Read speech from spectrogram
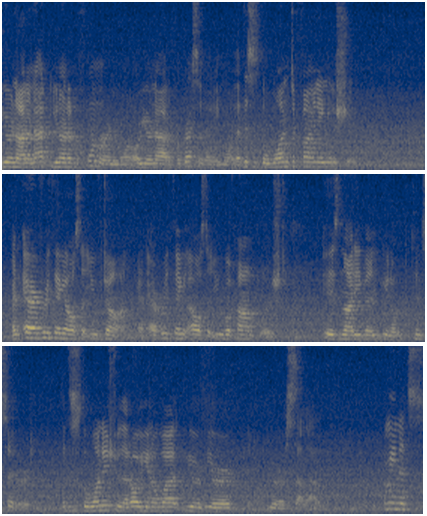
you're not an ad, you're not a reformer anymore or you're not a progressive anymore that this is the one defining issue and everything else that you've done and everything else that you've accomplished is not even you know considered that this is the one issue that oh you know what you're you're you're a sellout. I mean it's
